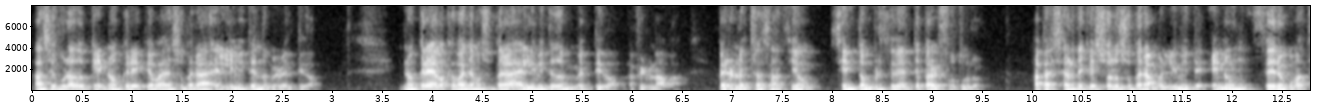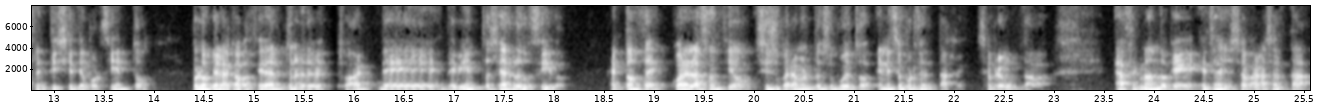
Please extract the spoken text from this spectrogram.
ha asegurado que no cree que vaya a superar el límite en 2022. No creemos que vayamos a superar el límite 2022, afirmaba, pero nuestra sanción sienta un precedente para el futuro, a pesar de que solo superamos el límite en un 0,37%, por lo que la capacidad del túnel de, de viento se ha reducido. Entonces, ¿cuál es la sanción si superamos el presupuesto en ese porcentaje? Se preguntaba, afirmando que este año se van a saltar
